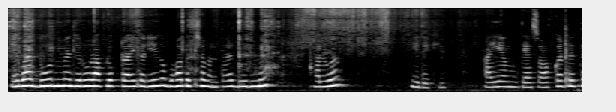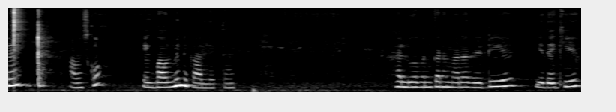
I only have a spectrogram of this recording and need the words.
एक बार दूध में ज़रूर आप लोग ट्राई करिएगा, बहुत अच्छा बनता है दूध में। हलवा, ये देखिए। आइए हम गैस ऑफ़ कर देते हैं। अब इसको एक बाउल में निकाल लेते हैं। हलवा बनकर हमारा रेडी है। ये देखिए।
